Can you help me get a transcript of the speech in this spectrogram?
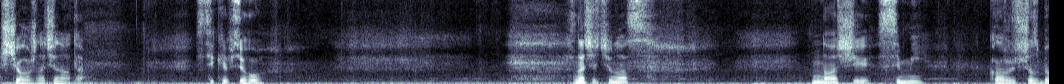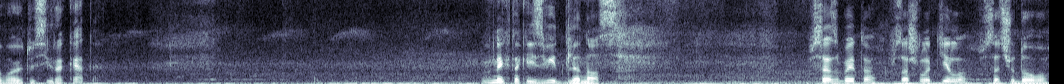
З чого ж починати? Стільки всього. Значить, у нас наші СМІ кажуть, що збивають усі ракети. В них такий звіт для нас. Все збито, все ж летіло, все чудово,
